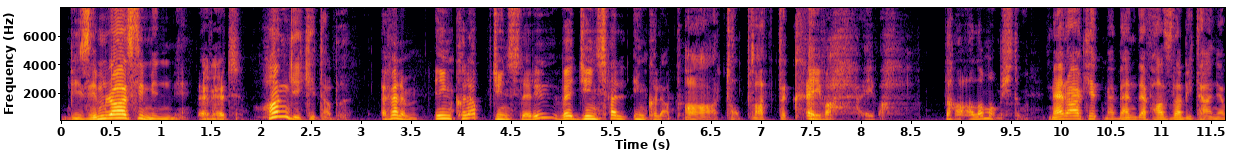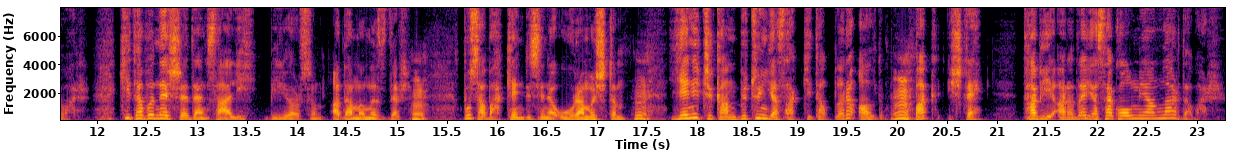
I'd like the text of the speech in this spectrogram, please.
Bizim Rasim'in mi? Evet. Hangi kitabı? Efendim, İnkılap Cinsleri ve Cinsel İnkılap. Aa toplattık. Eyvah, eyvah. Daha alamamıştım. Merak etme bende fazla bir tane var. Kitabı neşreden Salih biliyorsun adamımızdır. Bu sabah kendisine uğramıştım. Yeni çıkan bütün yasak kitapları aldım. Bak işte tabii arada yasak olmayanlar da var.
